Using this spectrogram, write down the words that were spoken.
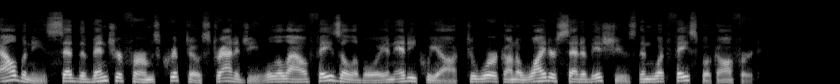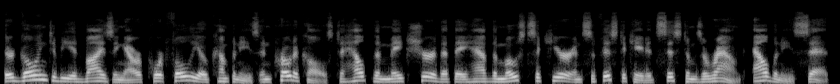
Albanese said the venture firm's crypto strategy will allow Faizullabhoy and Eddequiouaq to work on a wider set of issues than what Facebook offered. They're going to be advising our portfolio companies and protocols to help them make sure that they have the most secure and sophisticated systems around, Albanese said.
